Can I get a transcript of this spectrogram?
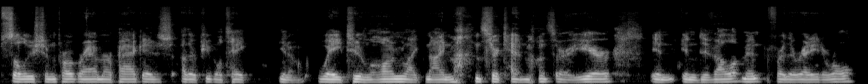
solution program or package. Other people take you know way too long, like nine months or ten months or a year in in development before they're ready to roll.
